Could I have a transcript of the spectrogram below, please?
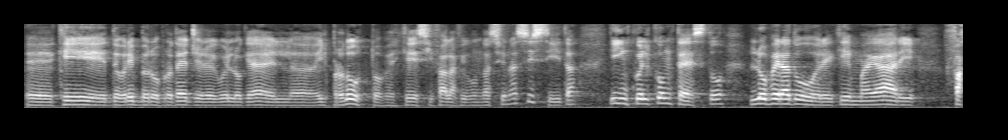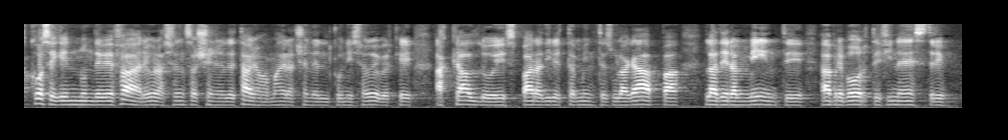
eh, che dovrebbero proteggere quello che è il, il, prodotto perché si fa la fecondazione assistita, in quel contesto l'operatore che magari fa cose che non deve fare, ora senza scendere nel dettaglio, ma magari accende il condizionatore perché ha caldo e spara direttamente sulla cappa, lateralmente, apre porte, finestre,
